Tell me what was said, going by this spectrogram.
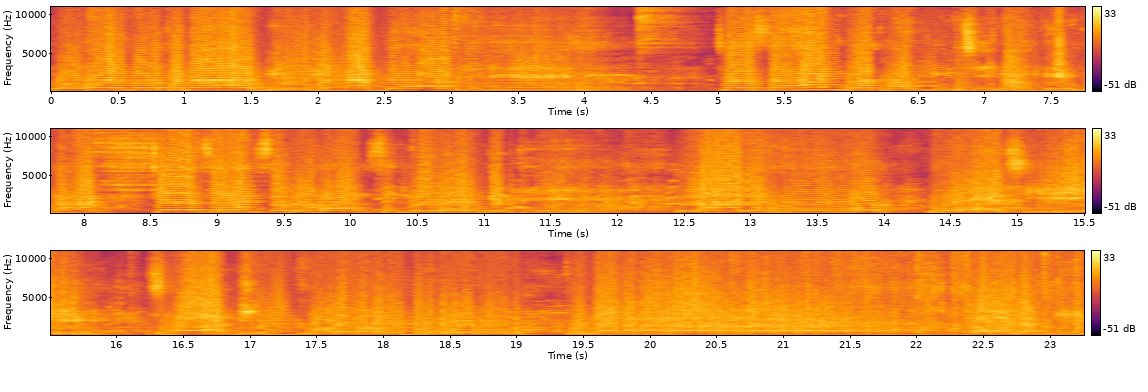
โอ้ยโมทนาหมู่มันงามยามี ระธรรมชี้นำเห็นทาง เจอแสงสว่างสิ้นเวรกันทีลาแล้วแม่ชีชาตินี้ขอโมทนาต่ออย่างนี้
